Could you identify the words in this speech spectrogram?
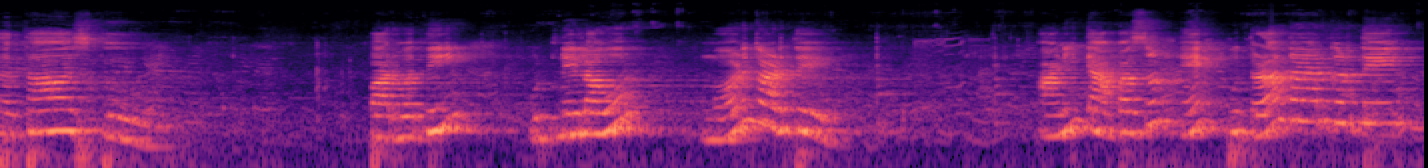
तथास्तु. पार्वती उठणे लावून मड काढते. आणि त्यापासून एक पुतळा तयार करते.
